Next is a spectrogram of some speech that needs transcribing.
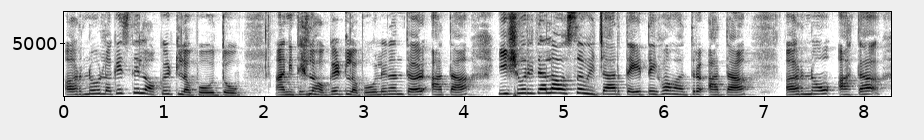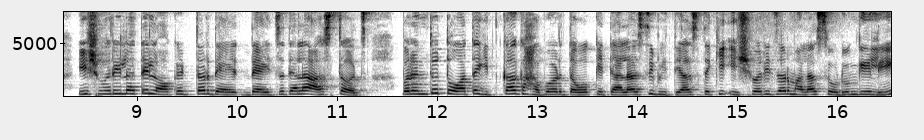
अर्णव लगेच ते लॉकेट लपवतो. आणि ते लॉकेट लपवल्यानंतर आता ईश्वरी त्याला असं विचारते तेव्हा मात्र आता अर्णव आता ईश्वरीला ते लॉकेट तर द्याय द्यायचं त्याला असतंच. परंतु तो आता इतका घाबरतो की त्याला अशी भीती असते की ईश्वरी जर मला सोडून गेली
